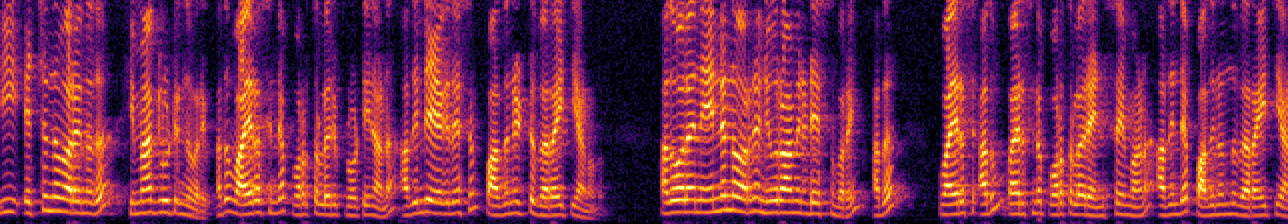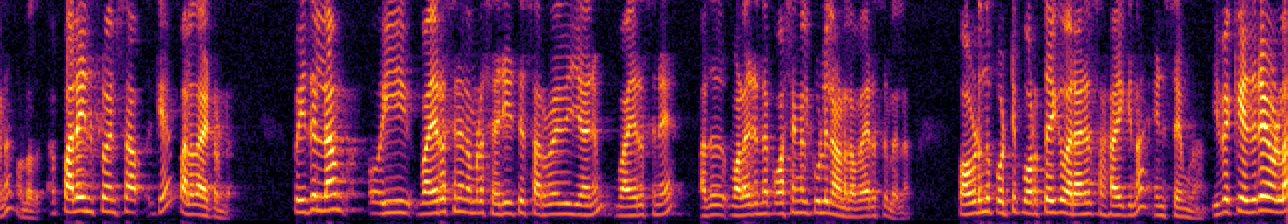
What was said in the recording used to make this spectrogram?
ഈ എച്ച് എന്ന് പറയുന്നത് ഹിമാഗ്ലൂട്ടിൻ എന്ന് പറയും. അത് വൈറസിന്റെ പുറത്തുള്ള ഒരു പ്രോട്ടീനാണ് അതിന്റെ ഏകദേശം പതിനെട്ട് വെറൈറ്റി ആണത്. അതുപോലെ തന്നെ എൻ എന്ന് പറഞ്ഞാൽ ന്യൂറാമിനിഡേസ് എന്ന് പറയും. അത് വൈറസ് അതും വൈറസിന്റെ പുറത്തുള്ള ഒരു എൻസൈമാണ് അതിന്റെ പതിനൊന്ന് വെറൈറ്റി ആണ് ഉള്ളത്. പല ഇൻഫ്ലുവൻസൊക്കെ പലതായിട്ടുണ്ട്. അപ്പോൾ ഇതെല്ലാം ഈ വൈറസിനെ നമ്മുടെ ശരീരത്തിൽ സർവൈവ് ചെയ്യാനും വൈറസിനെ അത് വളരുന്ന കോശങ്ങൾക്കുള്ളിലാണല്ലോ വൈറസുകളെല്ലാം. അപ്പോൾ അവിടുന്ന് പൊട്ടി പുറത്തേക്ക് വരാനും സഹായിക്കുന്ന എൻസൈമുകളാണ്. ഇവയ്ക്കെതിരെയുള്ള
